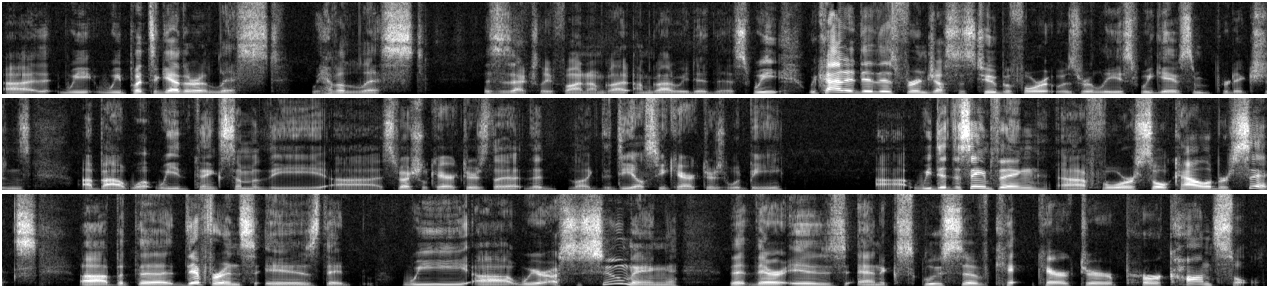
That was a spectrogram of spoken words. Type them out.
uh, we, we put together a list. We have a list. This is actually fun. I'm glad. I'm glad we did this. We we kind of did this for Injustice 2 before it was released. We gave some predictions about what we'd think some of the uh, special characters, the the like the DLC characters, would be. Uh, we did the same thing uh, for Soul Calibur 6, uh, but the difference is that we we're assuming that there is an exclusive ca- character per console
